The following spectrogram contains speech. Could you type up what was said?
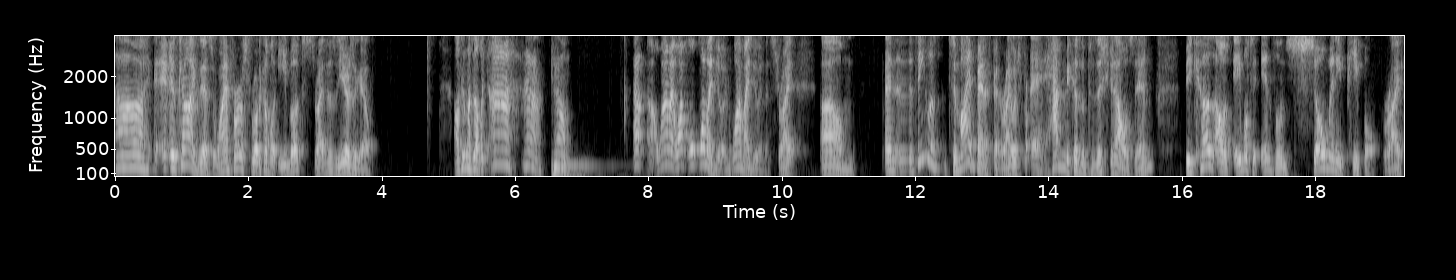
uh, it's kind of like this. When I first wrote a couple of ebooks, right, this is years ago, I'll think to myself like, ah, ah no, why am I, what, what, am I doing? Why am I doing this, right? Um, and the thing was to my benefit, right, which happened because of the position I was in, because I was able to influence so many people, right?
